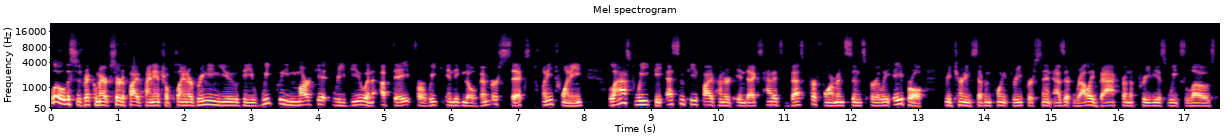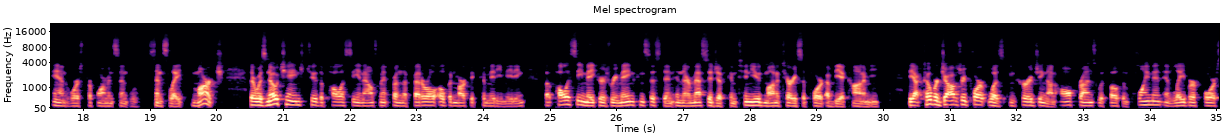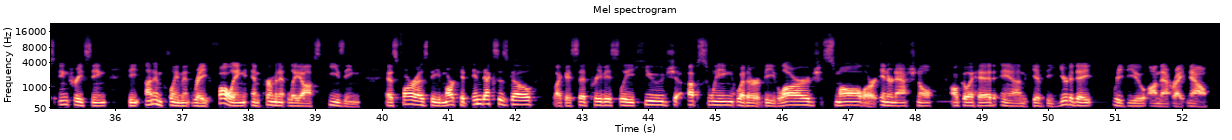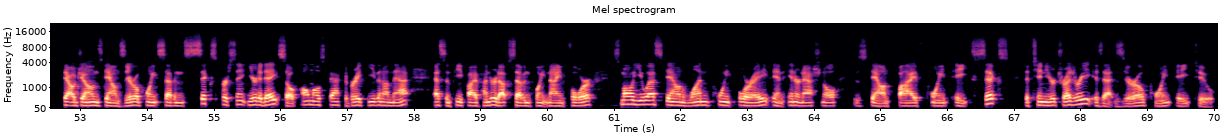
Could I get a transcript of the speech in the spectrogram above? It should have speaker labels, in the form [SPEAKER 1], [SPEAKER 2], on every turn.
[SPEAKER 1] Hello, this is Rick Comerick, Certified Financial Planner, bringing you the weekly market review and update for week ending November 6, 2020. Last week, the S&P 500 index had its best performance since early April, returning 7.3% as it rallied back from the previous week's lows and worst performance since late March. There was no change to the policy announcement from the Federal Open Market Committee meeting, but policymakers remain consistent in their message of continued monetary support of the economy. The October jobs report was encouraging on all fronts, with both employment and labor force increasing, the unemployment rate falling, and permanent layoffs easing. As far as the market indexes go, like I said previously, huge upswing, whether it be large, small, or international. I'll go ahead and give the year to date review on that right now. Dow Jones down 0.76% year to date, so almost back to break even on that. S&P 500 up 7.94. Small US down 1.48 and international is down 5.86. The 10-year treasury is at 0.82.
